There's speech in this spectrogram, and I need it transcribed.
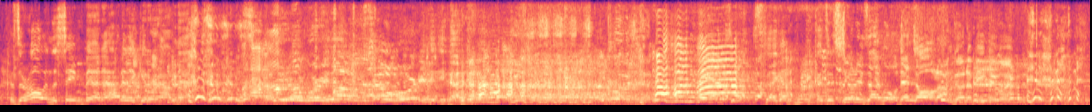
because they're all in the same bed. How do they get around that? I was really worried. so horny. When do they have sex? Like, I'm pretty, because as soon as I'm old, that's all I'm gonna be doing.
